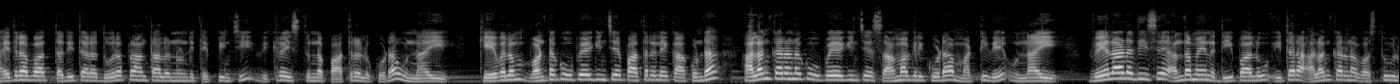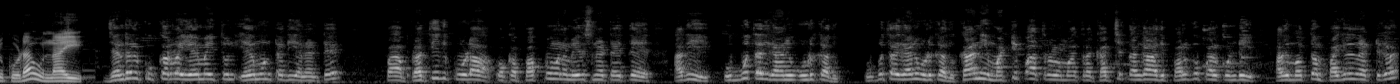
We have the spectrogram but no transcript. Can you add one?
హైదరాబాద్ తదితర దూర ప్రాంతాల నుండి తెప్పించి విక్రయిస్తున్న పాత్రలు కూడా ఉన్నాయి. కేవలం వంటకు ఉపయోగించే పాత్రలే కాకుండా అలంకరణకు ఉపయోగించే సామాగ్రి కూడా మట్టివే ఉన్నాయి. వేలాడదీసే అందమైన దీపాలు ఇతర అలంకరణ వస్తువులు కూడా ఉన్నాయి. జనరల్ కుక్కర్లో ఏమైతుంది ఏముంటుంది అని అంటే ప- ప్రతిది కూడా ఒక పప్పు మనం వేసినట్టయితే అది ఉబ్బుతుంది కానీ ఉడకదు. ఉబ్బుతుంది కానీ ఉడకదు. కానీ మట్టి పాత్రలో మాత్రం ఖచ్చితంగా అది పలుకు పలుకుండి అది మొత్తం పగిలినట్టుగా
